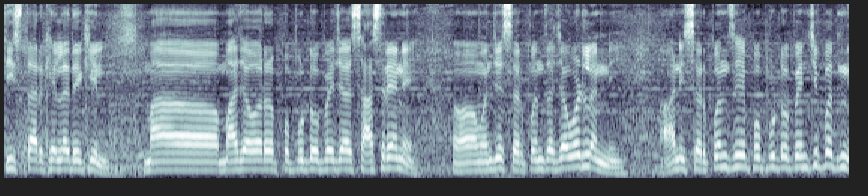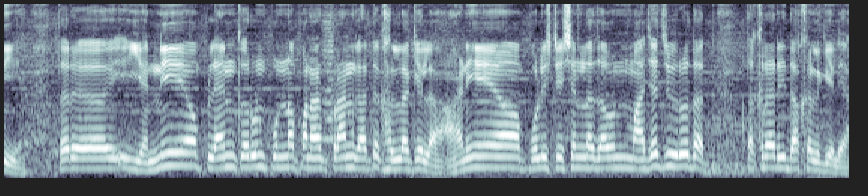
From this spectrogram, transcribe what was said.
तीस तारखेला देखील मा माझ्यावर पप्पू टोपेच्या सासऱ्याने म्हणजे सरपंचाच्या वडिलांनी आणि सरपंच हे पप्पू टोप्यांची पत्नी आहे. तर यांनी प्लॅन करून पुन्हा पणा प्राणघातक हल्ला केला. आणि पोलीस स्टेशनला जाऊन माझ्याच विरोधात तक्रारी दाखल केल्या.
